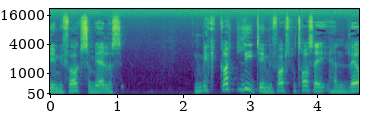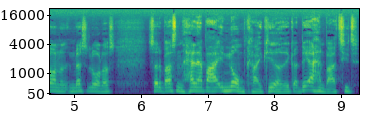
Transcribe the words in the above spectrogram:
Jamie Foxx, som jeg ellers... Jamen, Jeg kan godt lide Jamie Foxx, på trods af, at han laver noget, en masse lort også. Så er det bare sådan, han er bare enormt karikeret, ikke? Og det er han bare tit.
